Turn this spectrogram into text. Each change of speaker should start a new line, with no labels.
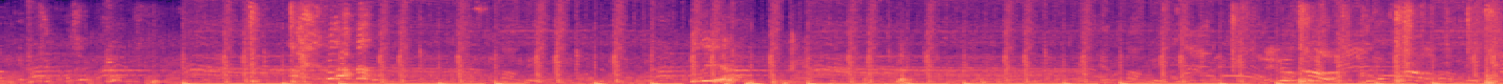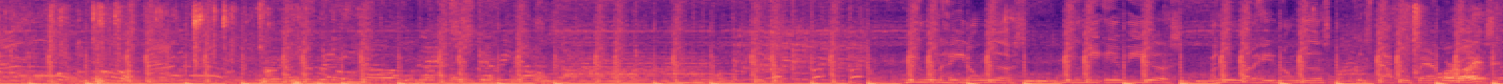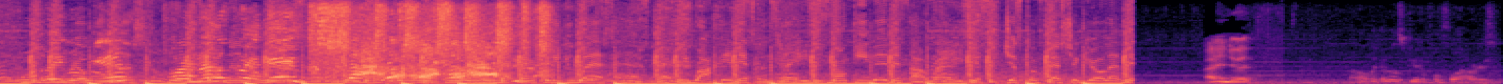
어? Stopped so fast.
All right.
I'ma
Play a little game? All right, man, let's play a game.
Back down to the US. As we rockin', that's contagious. Monkey business outrageous. Just confess your girl at me.
I didn't do it.
Oh, look at those beautiful flowers.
